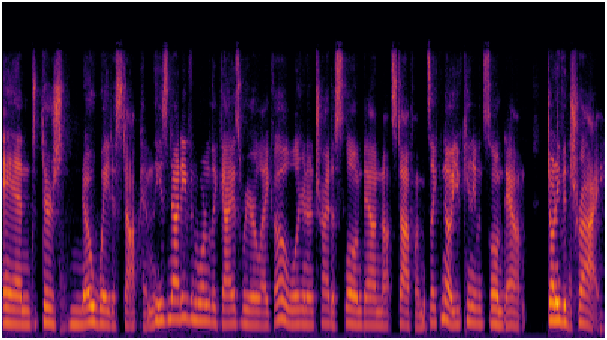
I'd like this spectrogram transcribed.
and there's no way to stop him. He's not even one of the guys where you're like, oh, we're gonna try to slow him down, not stop him. It's like, no, you can't even slow him down. Don't even try.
